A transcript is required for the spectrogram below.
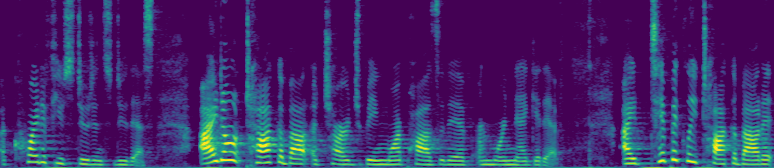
Uh, quite a few students do this. I don't talk about a charge being more positive or more negative. I typically talk about it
